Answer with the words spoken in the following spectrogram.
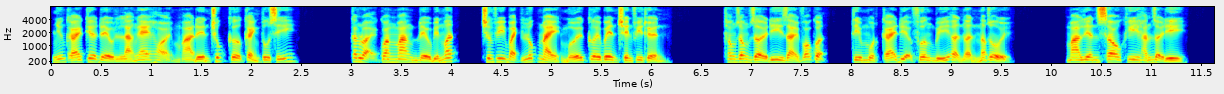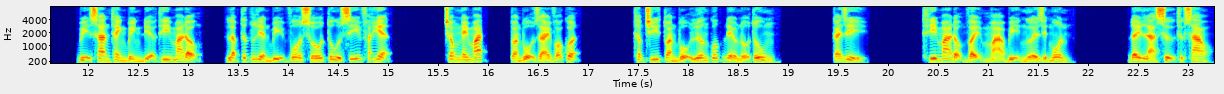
Những cái kia đều là nghe hỏi mà đến chúc cơ cảnh tu sĩ. Các loại quang mang đều biến mất, trương phi bạch lúc này mới cơi bên trên phi thuyền. Thông dong rời đi giải võ quận, tìm một cái địa phương bí ẩn ẩn nấp rồi. Mà liền sau khi hắn rời đi, bị san thành bình địa thi ma động, lập tức liền bị vô số tu sĩ phát hiện. Trong nháy mắt, toàn bộ giải võ quận, thậm chí toàn bộ lương quốc đều nổ tung. Cái gì? Thi ma động vậy mà bị người diệt môn? Đây là sự thực sao?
